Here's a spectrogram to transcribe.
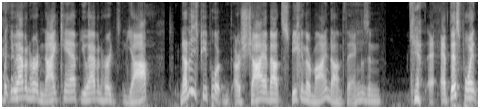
but you haven't heard Nijkamp. You haven't heard Jaap. None of these people are, are shy about speaking their mind on things, and Yeah. at this point,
